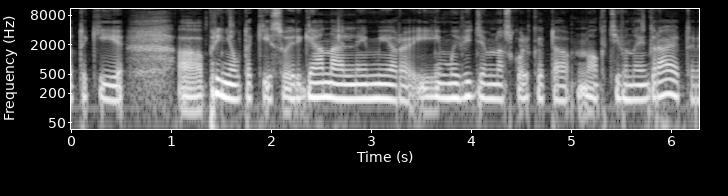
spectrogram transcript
э, такие, э, принял такие свои региональные меры, и мы видим, насколько это ну, активно играет. И,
